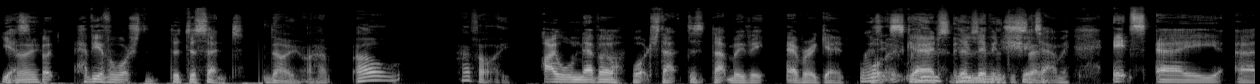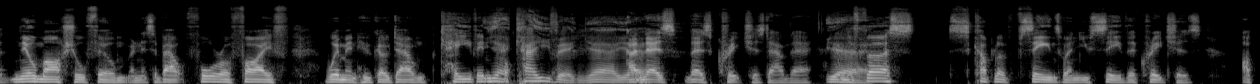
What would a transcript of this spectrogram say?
Yes, know? but have you ever watched The Descent? No, I have. Oh, Have I? I will never watch that that movie ever again because it scared who's- the who's in living The shit out of me. It's a, uh Neil Marshall film, and it's about four or five women who go down caving. Yeah, caving. Yeah, yeah. and there's there's creatures down there. And the first couple of scenes when you see the creatures are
